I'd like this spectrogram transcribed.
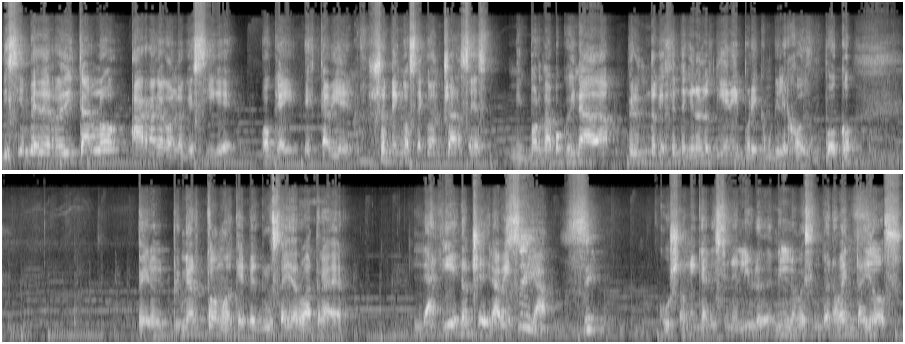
Y si en vez de reeditarlo, arranca con lo que sigue. Ok, está bien. Yo tengo Second Chances, me importa poco y nada, pero entiendo que hay gente que no lo tiene y por ahí como que le jode un poco. Pero el primer tomo de Caped Crusader va a traer Las 10 noches de la bestia, Sí. cuya única edición en libro es de 1992,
